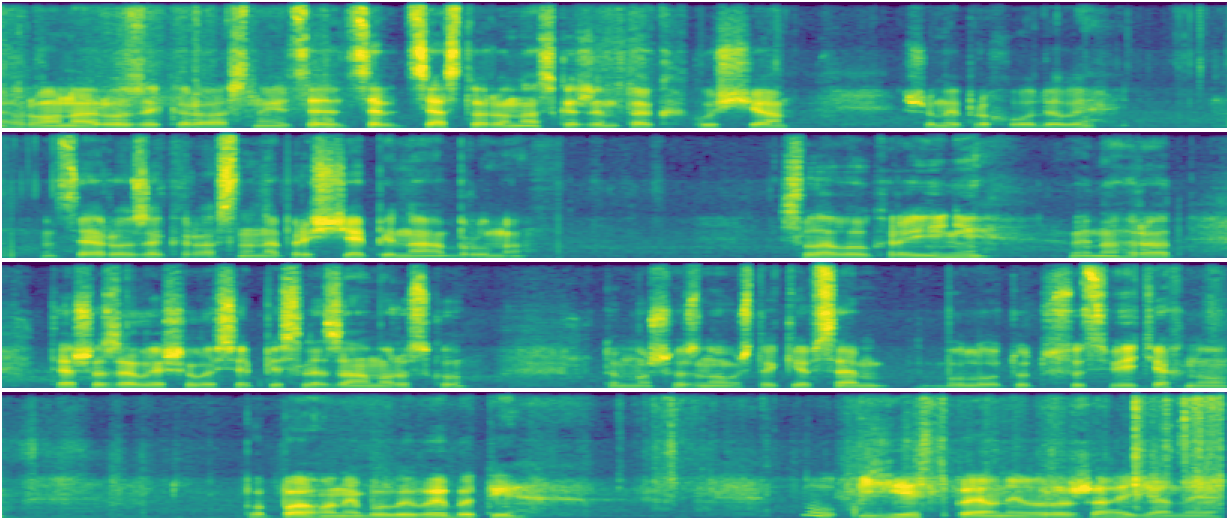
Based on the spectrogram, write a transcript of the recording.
грона рози красної. Це, це ця сторона, скажімо так, куща, що ми проходили. Це роза красна на прищепі на Бруно. Слава Україні! Виноград. Те, що залишилося після заморозку, тому що знову ж таки все було тут в суцвіттях, ну пагони були вибиті. Ну, є певний урожай, я не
